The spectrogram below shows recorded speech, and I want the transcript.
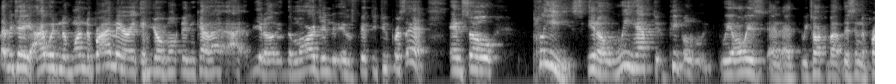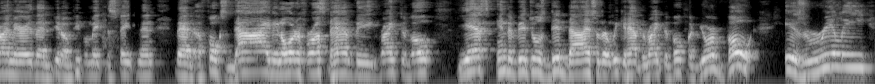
Let me tell you, I wouldn't have won the primary if your vote didn't count. I, I you know, the margin is 52%. And so please you know we have to people we always and we talked about this in the primary that you know people make the statement that uh, folks died in order for us to have the right to vote Yes, individuals did die so that we could have the right to vote, but your vote is really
